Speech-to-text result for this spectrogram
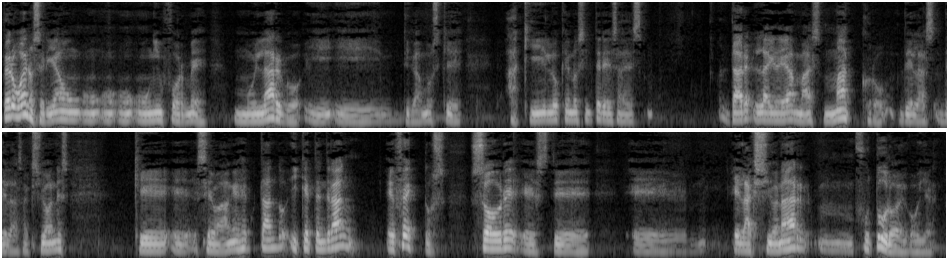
Pero bueno, sería un, informe muy largo y, digamos que aquí lo que nos interesa es dar la idea más macro de las, de las acciones que eh, se van ejecutando y que tendrán efectos sobre este, eh, el accionar mm, futuro del gobierno.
